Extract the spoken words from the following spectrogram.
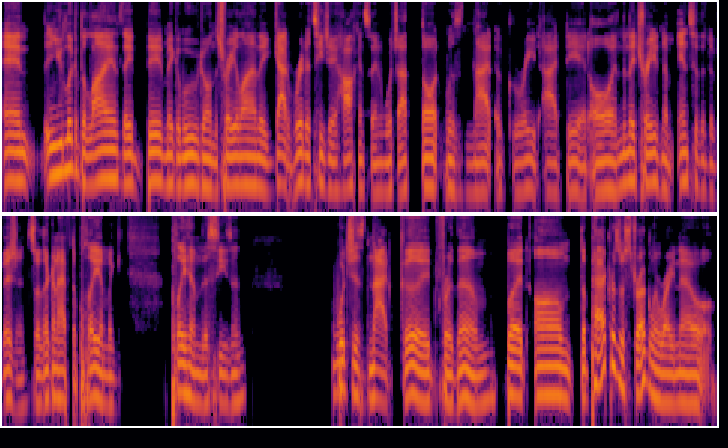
And then you look at the Lions, they did make a move on the trade line. They got rid of TJ Hockenson, which I thought was not a great idea at all. And then they traded him into the division. So they're gonna have to play him play him this season, which is not good for them. But um the Packers are struggling right now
